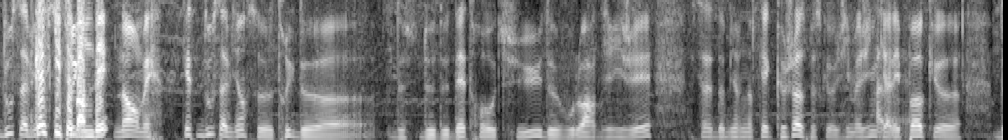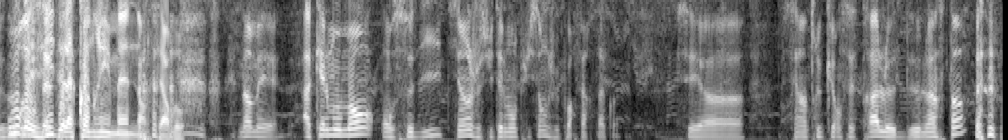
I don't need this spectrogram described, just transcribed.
d'où- ça vient Qu'est-ce ce qui fait bander? Non, mais d'où ça vient ce truc de euh, de- de- de- d'être au-dessus, de vouloir diriger? Ça doit bien venir de quelque chose parce que j'imagine Ah qu'à ouais. l'époque euh, de Où réside ancêtres- la connerie humaine dans le cerveau? Non, mais à quel moment on se dit tiens, je suis tellement puissant que je vais pouvoir faire ça quoi C'est euh, c'est un truc ancestral de l'instinct.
